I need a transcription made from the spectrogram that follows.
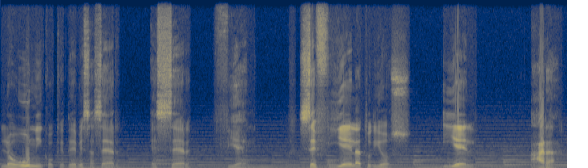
Lo único que debes hacer es ser fiel. Sé fiel a tu Dios y Él Ara.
